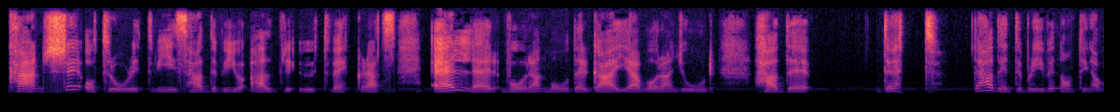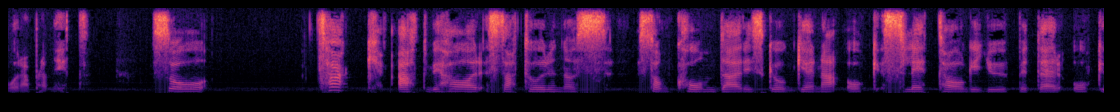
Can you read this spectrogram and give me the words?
kanske och troligtvis hade vi ju aldrig utvecklats eller våran moder Gaia, våran jord, hade dött. Det hade inte blivit någonting av våran planet. Så tack att vi har Saturnus som kom där i skuggorna och slet tag i Jupiter och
